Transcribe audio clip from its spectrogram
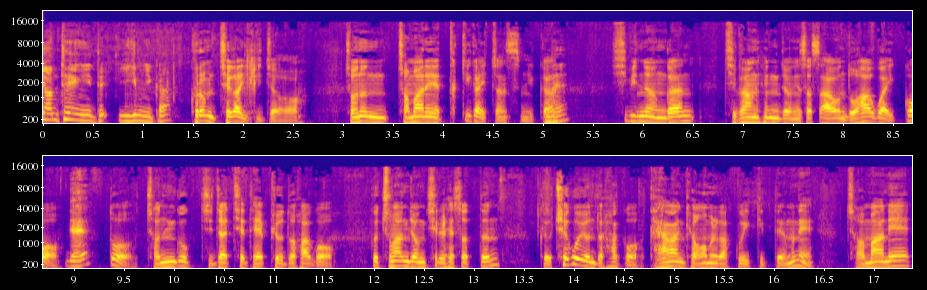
연태행이 되- 이깁니까? 그럼 제가 이기죠. 저는 저만의 특기가 있지 않습니까? 네. 12년간 지방 행정에서 쌓아온 노하우가 있고 네. 또 전국 지자체 대표도 하고 그 중앙 정치를 했었던 그 최고위원도 하고 다양한 경험을 갖고 있기 때문에 저만의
